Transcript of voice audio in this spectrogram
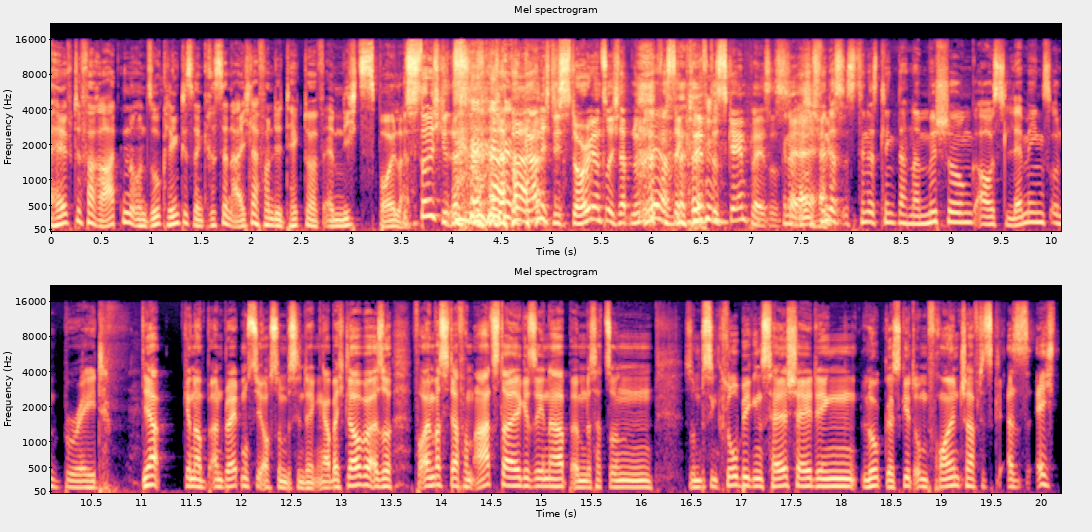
Hälfte verraten und so klingt es, wenn Christian Eichler von Detektor FM nichts spoilert. Das ist doch nicht, ich habe doch gar nicht die Story und so, ich habe nur gesagt, was der Cliff des Gameplays ist. Genau, also ich finde, das, find, das klingt nach einer Mischung aus Lemmings und Braid. Ja, genau, an Braid musste ich auch so ein bisschen denken. Aber ich glaube, also vor allem, was ich da vom Artstyle gesehen habe, ähm, das hat so ein, so ein bisschen klobigen Cell-Shading-Look. Es geht um Freundschaft. Es, also es echt,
